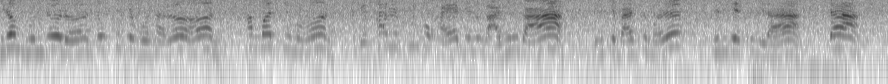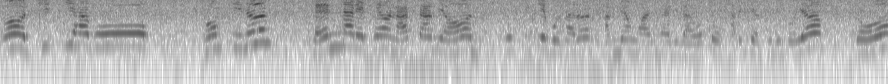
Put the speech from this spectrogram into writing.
이런 분들은 똑똑해 보살은 한 번쯤은 살을 풀고 가야 되는 거 아닌가 이렇게 말씀을 드리겠습니다. 자, 어, 쥐띠하고 범띠는 뱀날에 태어났다면 똑띠게 보살은 단명관살이라고 또 가르쳐 드리고요. 또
